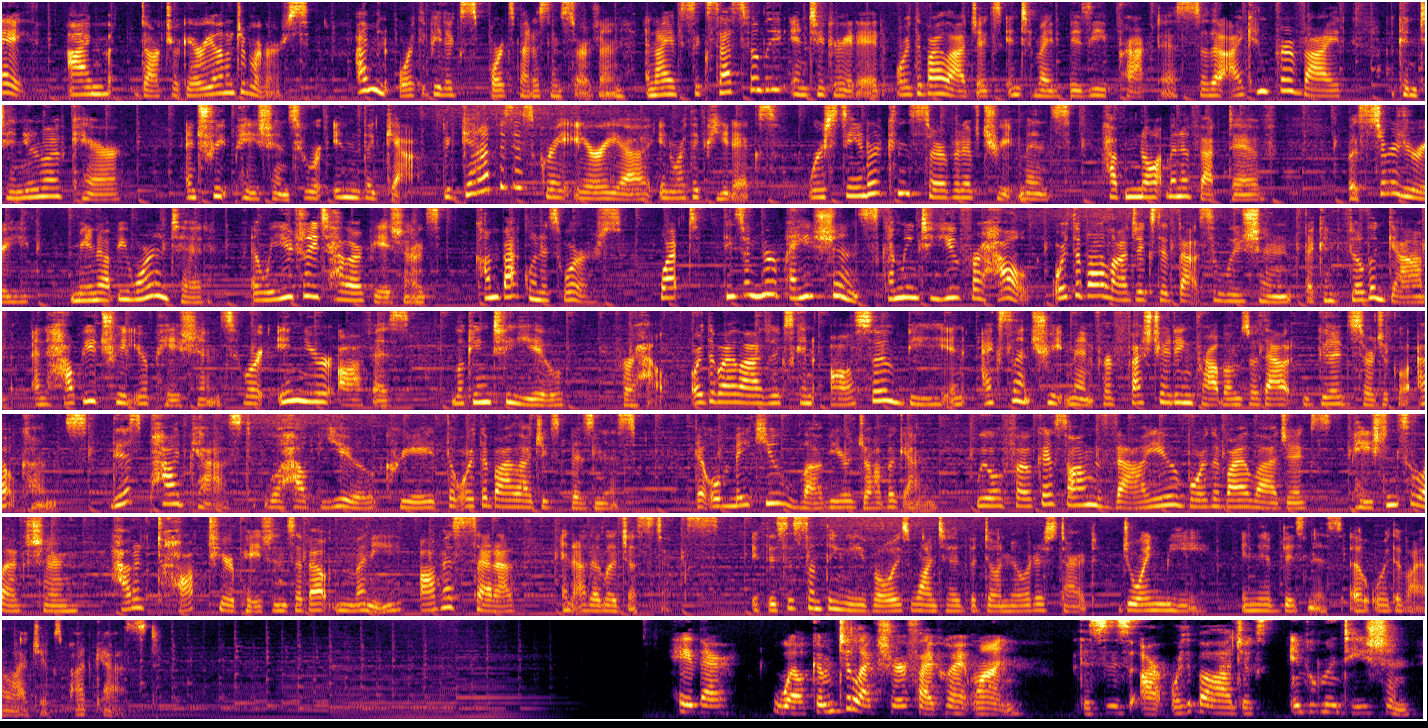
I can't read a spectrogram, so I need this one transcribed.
Hey, I'm Dr. Ariana Demers. I'm an orthopedic sports medicine surgeon, and I have successfully integrated orthobiologics into my busy practice so that I can provide a continuum of care and treat patients who are in the gap. The gap is this gray area in orthopedics where standard conservative treatments have not been effective, but surgery may not be warranted. And we usually tell our patients, come back when it's worse. What? These are your patients coming to you for help. Orthobiologics is that solution that can fill the gap and help you treat your patients who are in your office looking to you for help. Orthobiologics can also be an excellent treatment for frustrating problems without good surgical outcomes. This podcast will help you create the orthobiologics business that will make you love your job again. We will focus on the value of orthobiologics, patient selection, how to talk to your patients about money, office setup, and other logistics. If this is something you've always wanted but don't know where to start, join me in the Business of Orthobiologics podcast. Hey there. Welcome to Lecture 5.1. This is our Orthobiologics implementation.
